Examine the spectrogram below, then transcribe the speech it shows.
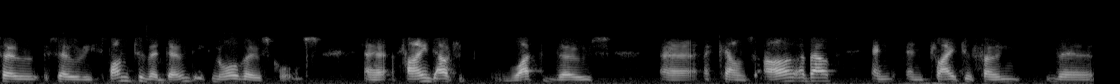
so so respond to that. Don't ignore those calls. Uh, find out what those uh, accounts are about and, and try to phone the,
